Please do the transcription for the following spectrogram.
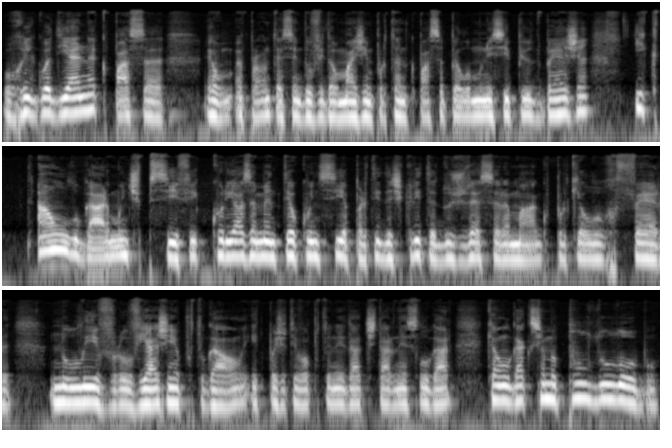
O Rio Guadiana, que passa, é, é, pronto, é sem dúvida o mais importante que passa pelo município de Beja e que há um lugar muito específico, curiosamente eu conheci a partir da escrita do José Saramago, porque ele o refere no livro Viagem a Portugal, e depois eu tive a oportunidade de estar nesse lugar, que é um lugar que se chama Pulo do Lobo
